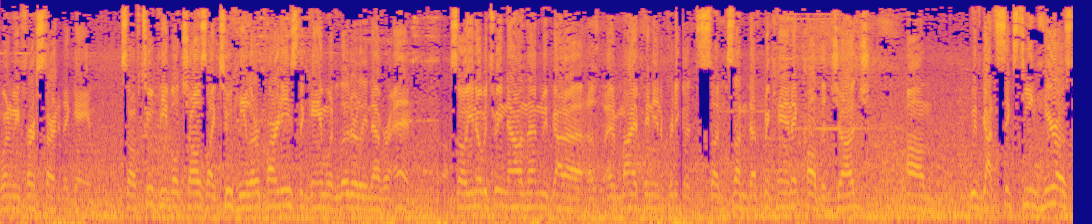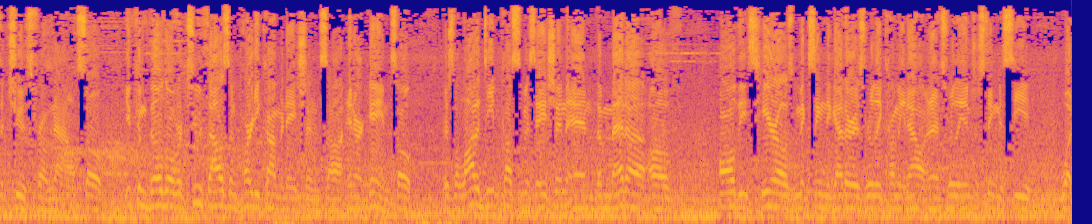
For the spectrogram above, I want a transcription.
when we first started the game. So if two people chose like two healer parties, the game would literally never end. So you know, between now and then, we've got a, a in my opinion, a pretty good sudden, sudden death mechanic called the Judge. Um, we've got 16 heroes to choose from now, so you can build over 2,000 party combinations uh, in our game. So there's a lot of deep customization, and the meta of all these heroes mixing together is really coming out, and it's really interesting to see what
